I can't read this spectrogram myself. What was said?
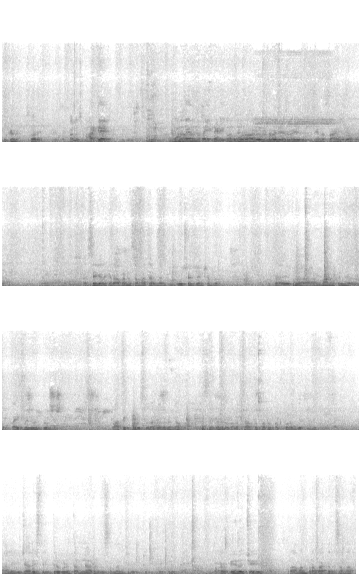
ఓకేనా? సారీ. పదమూడు ఆరు రెండు వేల ఇరవై ఐదు నేను సాయంత్రం ఆ, ఎస్ఐ గారికి రాబడిన సమాచారం మేరకు గూడ్షెడ్ జంక్షన్లో ఒక ఎక్కువ అనుమానితంగా బైక్ మీద వెళ్తుంటే ట్రాఫిక్ పోలీసు అదేవిధంగా మా ఎస్ఐ గారు వాళ్ళ స్టాఫ్తో పాటు పట్టుకోవడం జరిగింది. వాళ్ళని విచారిస్తే ఇద్దరు కూడా తమిళనాడు సంబంధించినటువంటి వ్యక్తులు. ఒకరి పేరు వచ్చి రామన్ ప్రభాకర్ సన్నాఫ్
